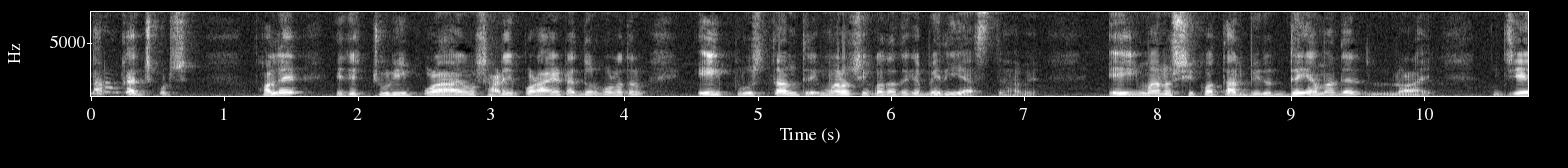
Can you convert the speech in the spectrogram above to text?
দারুণ কাজ করছে ফলে এই যে চুড়ি পরা এবং শাড়ি পরা এটা দুর্বলতার এই পুরুষতান্ত্রিক মানসিকতা থেকে বেরিয়ে আসতে হবে। এই মানসিকতার বিরুদ্ধেই আমাদের লড়াই। যে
